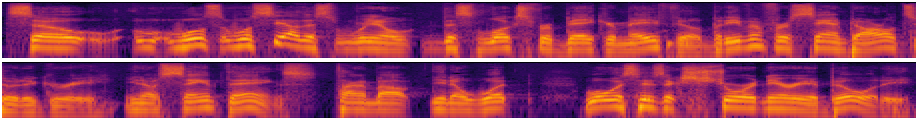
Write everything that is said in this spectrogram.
So we'll we'll see how this you know this looks for Baker Mayfield, but even for Sam Darnold to a degree, you know, same things. Talking about you know what what was his extraordinary ability.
